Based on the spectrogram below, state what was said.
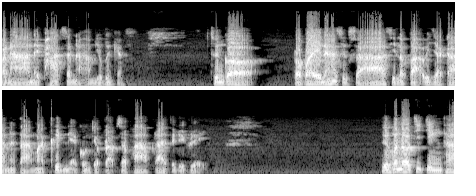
ปัญหาในภาคสนามอยู่เหมือนกัน ซึ่งก็ต่อไปนะฮะศึกษาศิลปะวิชาการต่างๆมากขึ้นเนี่ย คงจะปรับสภาพได้ไปเรื่อยๆคือคนเราที่จริงถ้า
